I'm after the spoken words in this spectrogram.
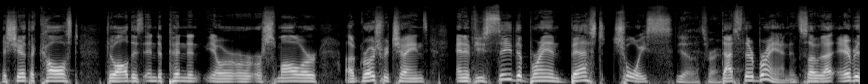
They share the cost through all these independent, you know, or, or smaller uh, grocery chains. And if you see the brand Best Choice, Yeah, that's right. That's their brand. And so that every,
